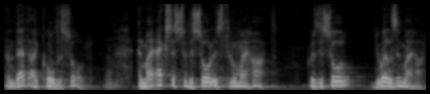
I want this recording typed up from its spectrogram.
And that I call the soul. Mm-hmm. And my access to the soul is through my heart, because the soul dwells in my heart.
